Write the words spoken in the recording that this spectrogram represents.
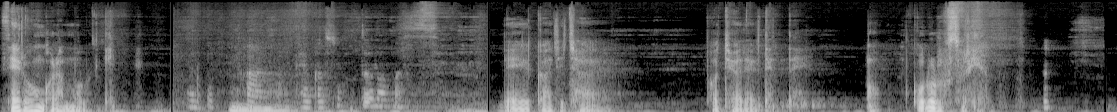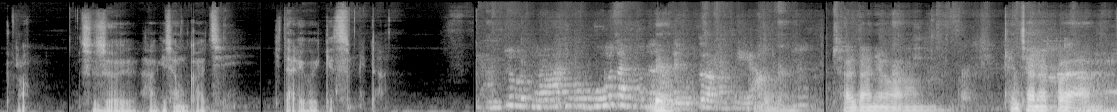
새로운 걸 안 먹을게. 아 배가 쏙 들어갔어. 내일까지 잘 버텨야 될 텐데. 어, 꼬르륵 소리야. 그럼 수술하기 전까지 기다리고 있겠습니다. 안쪽으로 들어가시고 보호자분은 네. 네. 못 들어가세요. 잘 다녀와. 괜찮을 거야.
